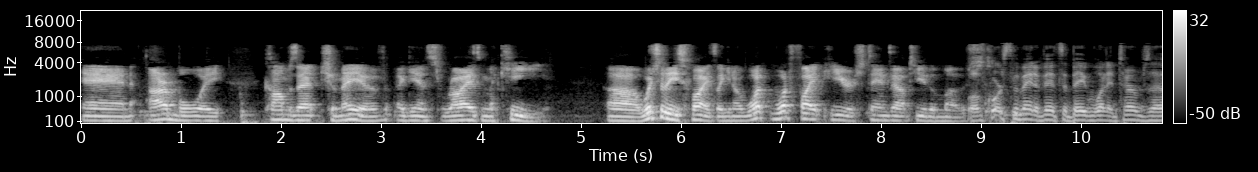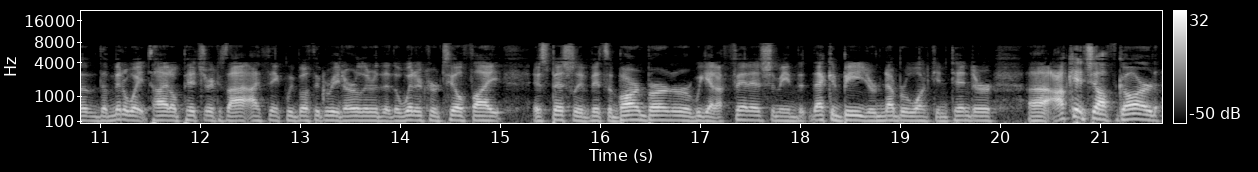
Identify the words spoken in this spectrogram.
and our boy Khamzat Chimaev against Rhys McKee. Uh, which of these fights, like you know, what what fight here stands out to you the most? Well, of course, the main event's a big one in terms of the middleweight title picture, because I, I think we both agreed earlier that the Whitaker Till fight, especially if it's a barn burner we got a finish, I mean that, that could be your number one contender. Uh, I'll catch you off guard.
